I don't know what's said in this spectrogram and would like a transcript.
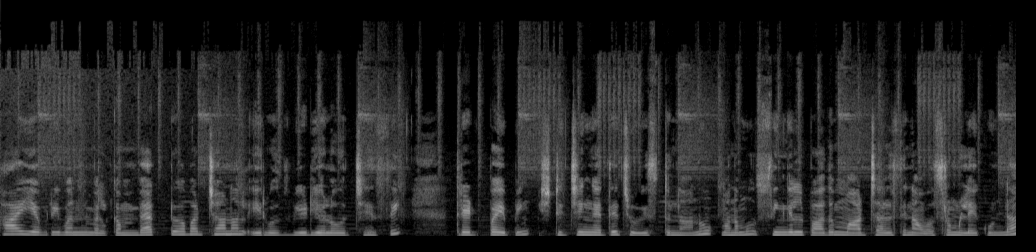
Hi everyone welcome back to our channel ఈరోజు వీడియోలో వచ్చేసి థ్రెడ్ పైపింగ్ స్టిచ్చింగ్ అయితే చూపిస్తున్నాను. మనము సింగిల్ పాదం మార్చాల్సిన అవసరం లేకుండా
